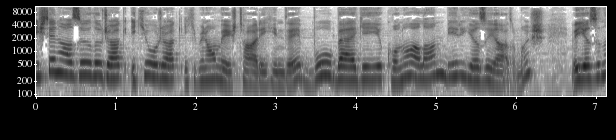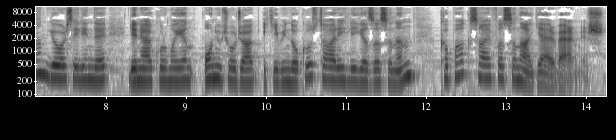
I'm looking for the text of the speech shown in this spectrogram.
İşten Nazlı 2 Ocak 2015 tarihinde bu belgeyi konu alan bir yazı yazmış ve yazının görselinde Genelkurmay'ın 13 Ocak 2009 tarihli yazısının kapak sayfasına yer vermiş.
